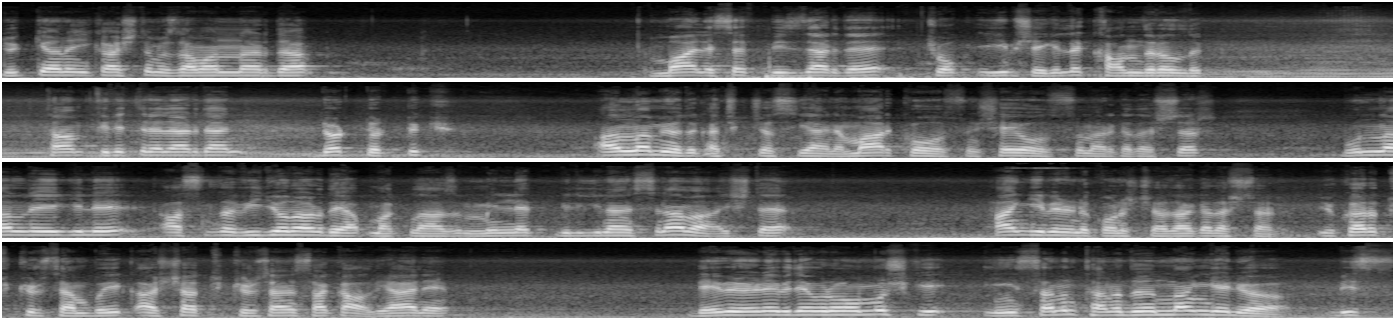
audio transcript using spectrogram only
Dükkanı ilk açtığımız zamanlarda maalesef bizler de çok iyi bir şekilde kandırıldık. Tam filtrelerden dört dörtlük anlamıyorduk açıkçası yani marka olsun şey olsun arkadaşlar. Bunlarla ilgili aslında videoları da yapmak lazım. Millet bilgilensin ama işte hangi birini konuşacağız arkadaşlar? Yukarı tükürsen bıyık, aşağı tükürsen sakal. Yani devir öyle bir devir olmuş ki insanın tanıdığından geliyor. Biz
